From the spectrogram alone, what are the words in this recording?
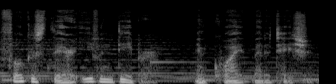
Focus there even deeper in quiet meditation.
